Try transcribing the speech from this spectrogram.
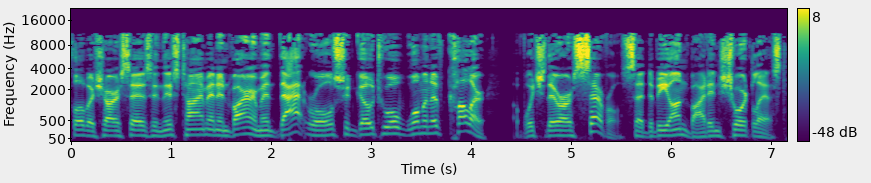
Klobuchar says in this time and environment, that role should go to a woman of color of which there are several said to be on Biden's short list.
